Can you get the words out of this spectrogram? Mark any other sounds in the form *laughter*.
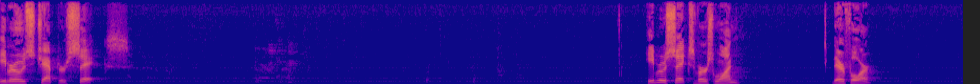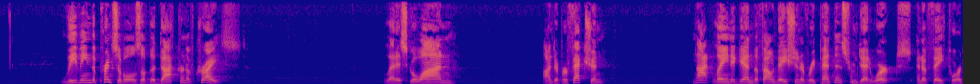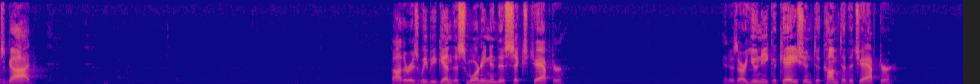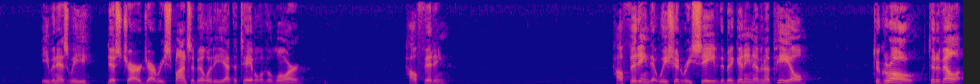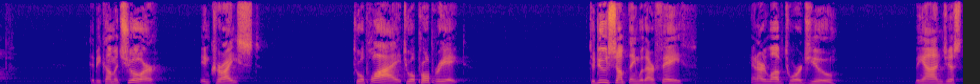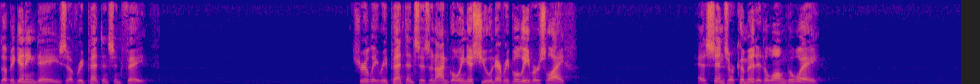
Hebrews chapter 6. Hebrews 6, verse 1. Therefore, leaving the principles of the doctrine of Christ, let us go on unto perfection, not laying again the foundation of repentance from dead works and of faith towards God. Father, as we begin this morning in this sixth chapter, it is our unique occasion to come to the chapter, even as we discharge our responsibility at the table of the Lord. How fitting. How fitting that we should receive the beginning of an appeal to grow, to develop, to become mature in Christ, to apply, to appropriate, to do something with our faith and our love towards you beyond just the beginning days of repentance and faith. Surely repentance is an ongoing issue in every believer's life as sins are committed along the way.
